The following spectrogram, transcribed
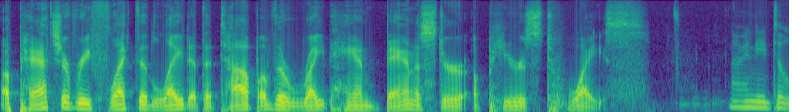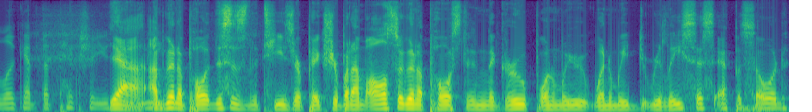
A patch of reflected light at the top of the right-hand banister appears twice. I need to look at the picture you Yeah, I'm gonna post. This is the teaser picture, but I'm also gonna post it in the group when we when we release this episode.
